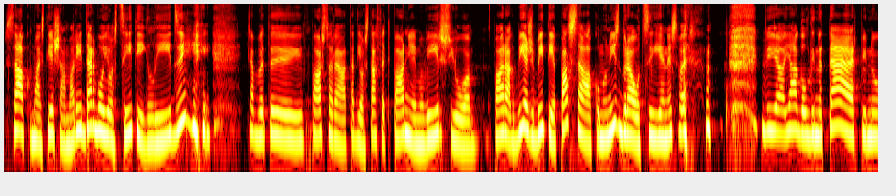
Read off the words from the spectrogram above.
Sākumā es tiešām arī darbojos cītīgi līdzi, ja, bet pārsvarā tad jau stafeti pārņēma vīrs, jo pārāk bieži bija tie pasākumi un izbraucieni. Es vairs bija jāguldina tērpi no,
